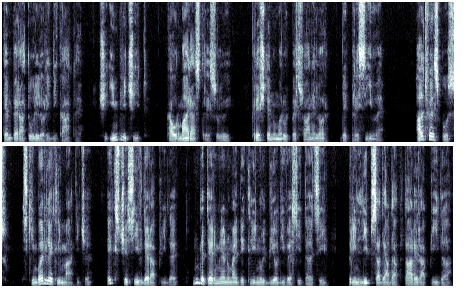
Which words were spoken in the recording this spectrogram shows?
temperaturilor ridicate. Și implicit, ca urmare a stresului, crește numărul persoanelor depresive. Altfel spus, schimbările climatice, excesiv de rapide, nu determină numai declinul biodiversității prin lipsa de adaptare rapidă,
